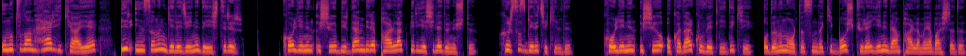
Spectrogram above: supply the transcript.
Unutulan her hikaye bir insanın geleceğini değiştirir. Kolyenin ışığı birdenbire parlak bir yeşile dönüştü. Hırsız geri çekildi. Kolyenin ışığı o kadar kuvvetliydi ki odanın ortasındaki boş küre yeniden parlamaya başladı.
